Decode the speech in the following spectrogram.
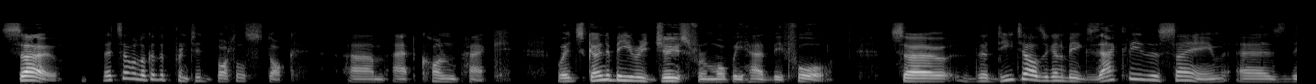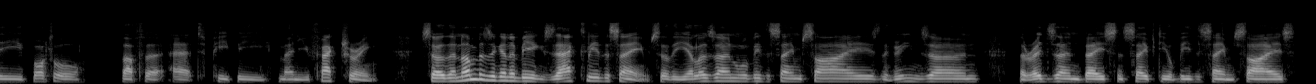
So let's have a look at the printed bottle stock um, at Conpack. Well, it's going to be reduced from what we had before. So the details are going to be exactly the same as the bottle buffer at PP Manufacturing. So the numbers are going to be exactly the same. So the yellow zone will be the same size, the green zone, the red zone base and safety will be the same size.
